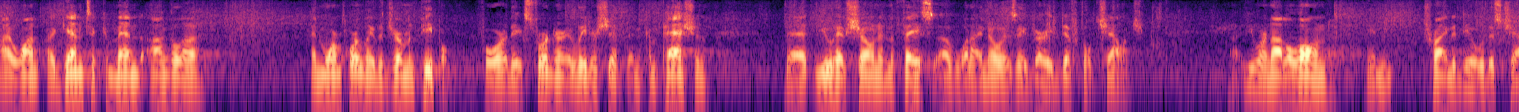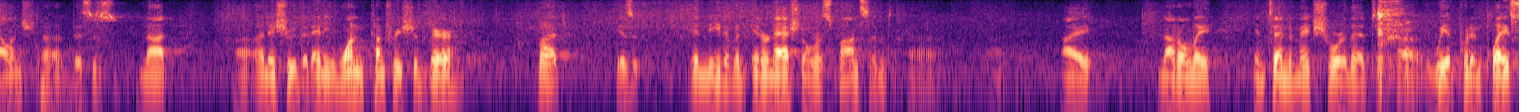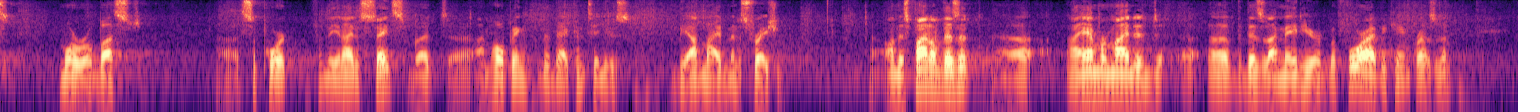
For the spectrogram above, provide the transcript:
I want again to commend Angela and more importantly the German people for the extraordinary leadership and compassion that you have shown in the face of what I know is a very difficult challenge. Uh, you are not alone in trying to deal with this challenge. Uh, this is not uh, an issue that any one country should bear, but is in need of an international response. And uh, I not only intend to make sure that uh, we have put in place more robust uh, support from the United States, but uh, I'm hoping that that continues beyond my administration. on this final visit, I am reminded uh, of the visit I made here before I became president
